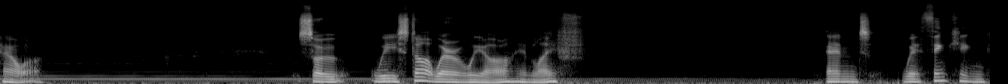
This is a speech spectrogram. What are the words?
power. So we start wherever we are in life, and we're thinking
